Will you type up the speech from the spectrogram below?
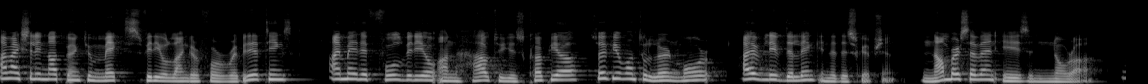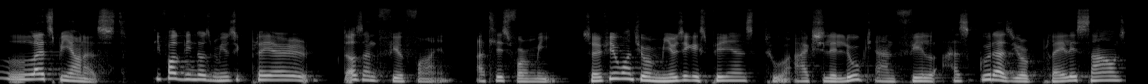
I'm actually not going to make this video longer for repeated things. I made a full video on how to use Kopia, so if you want to learn more, I've left the link in the description. Number 7 is Nora. Let's be honest, default Windows music player doesn't feel fine, at least for me. So if you want your music experience to actually look and feel as good as your playlist sounds,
